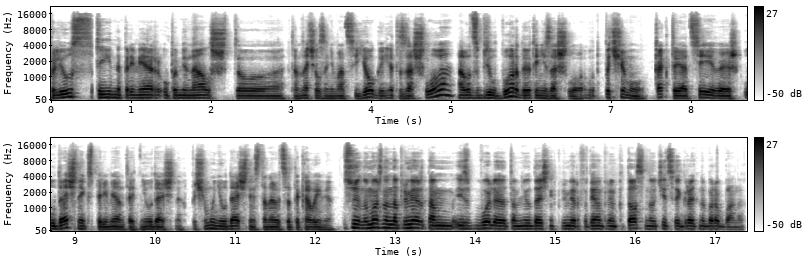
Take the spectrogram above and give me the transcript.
Плюс ты, например, упоминал, что там начал заниматься йогой, это зашло, а вот с билборда это не зашло. Вот почему? Как ты отсеиваешь удачные эксперименты от неудачных? Почему неудачные становятся таковыми? Слушай, ну можно, например, там из более там неудачных примеров. Вот я, например, пытался научиться играть на барабанах,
